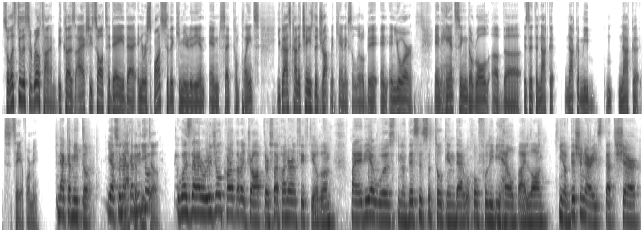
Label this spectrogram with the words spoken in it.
so let's do this in real time because i actually saw today that in response to the community and, and said complaints you guys kind of changed the drop mechanics a little bit and, and you're enhancing the role of the is it the Naka, nakami Naka, say it for me. Nakamito. Yeah, so Nakamito, Nakamito, was that original card that I dropped. There's 550 of them. My idea was, you know, this is a token that will hopefully be held by long, you know, visionaries that share.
